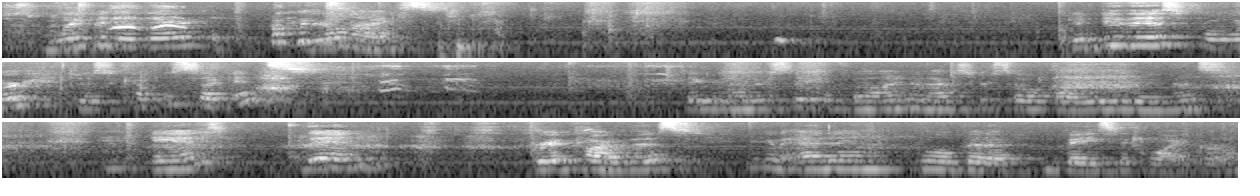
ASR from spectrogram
just whip it in there, real nice. Gonna do this for just a couple seconds. Take another sip of wine and ask yourself why you're doing this. And then, great part of this, you're gonna add in a little bit of basic white girl.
